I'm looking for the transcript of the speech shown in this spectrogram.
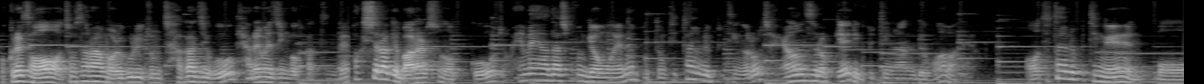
어, 그래서 저 사람 얼굴이 좀 작아지고 갸름해진 것 같은데 확실하게 말할 수는 없고 좀 애매하다 싶은 경우에는 보통 티타늄 리프팅으로 자연스럽게 리프팅을 하는 경우가 많아요. 어, 티타늄 리프팅은 뭐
